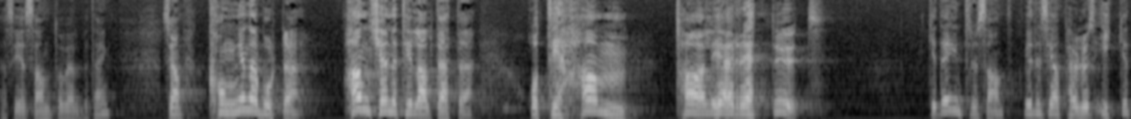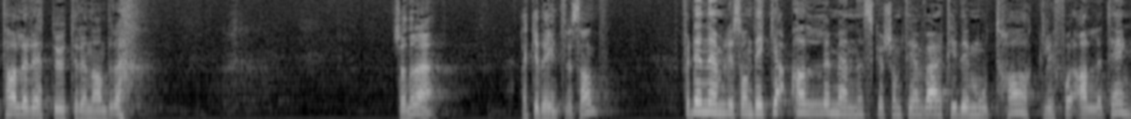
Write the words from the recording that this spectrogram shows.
Jeg sier sant og velbetenkt. Så sier han kongen er borte. Han kjenner til alt dette. Og til ham taler jeg rett ut. ikke det er interessant? Vil det si at Paulus ikke taler rett ut til den andre? Skjønner du? Er ikke det interessant? For Det er nemlig sånn, det er ikke alle mennesker som til enhver tid er mottakelige for alle ting.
